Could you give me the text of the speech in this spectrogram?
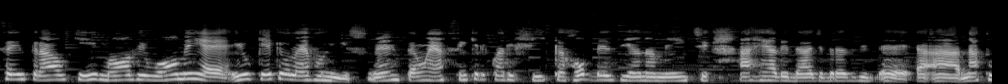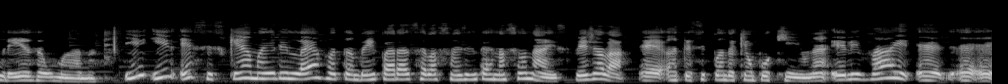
central que move o homem é e o que que eu levo nisso, né? Então é assim que ele qualifica robesianamente a realidade brasileira, é, a, natureza humana. E, e, esse esquema ele leva também para as relações internacionais. Veja lá, é, antecipando aqui um pouquinho, né? Ele vai é, é,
